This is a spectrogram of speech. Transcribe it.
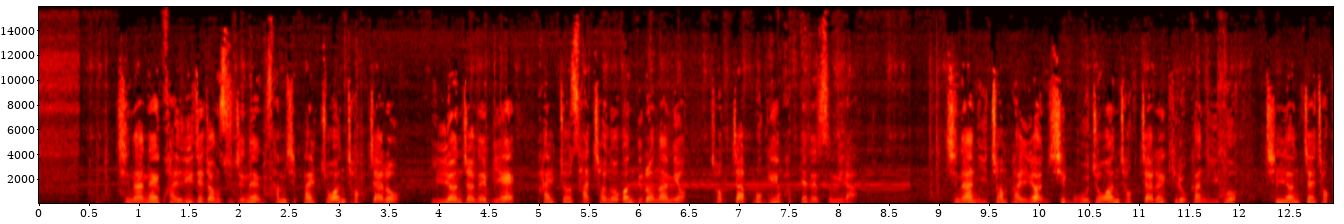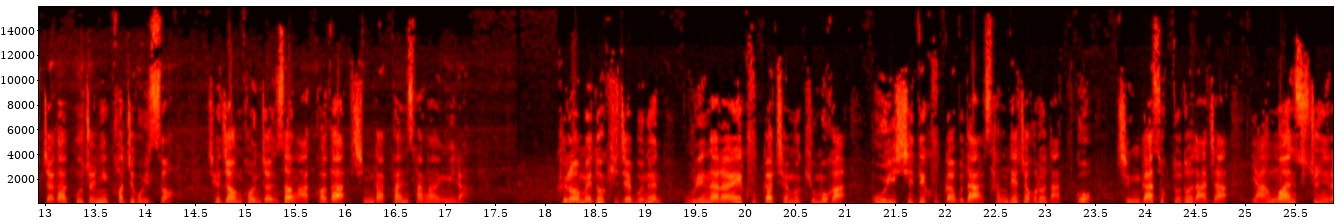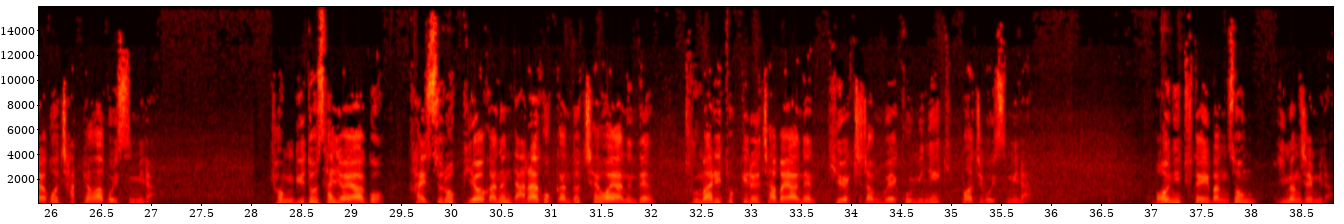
지난해 관리 재정 수지는 38조 원 적자로 1년 전에 비해 8조 4천억 원 늘어나며 적자 폭이 확대됐습니다. 지난 2008년 15조 원 적자를 기록한 이후 7년째 적자가 꾸준히 커지고 있어 재정 건전성 악화가 심각한 상황입니다. 그럼에도 기재부는 우리나라의 국가 채무 규모가 OECD 국가보다 상대적으로 낮고 증가 속도도 낮아 양호한 수준이라고 자평하고 있습니다. 경기도 살려야 하고 갈수록 비어가는 나라 곳간도 채워야 하는 등 두 마리 토끼를 잡아야 하는 기획재정부의 고민이 깊어지고 있습니다. 머니투데이 방송 이명재입니다.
